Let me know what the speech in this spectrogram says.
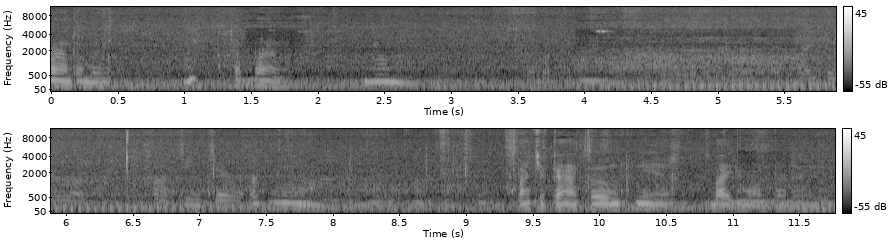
បានតែមិញចាប់បានខ្ញុំបាចការកើមគ្នាបែកមាត់បាត់ហើយ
